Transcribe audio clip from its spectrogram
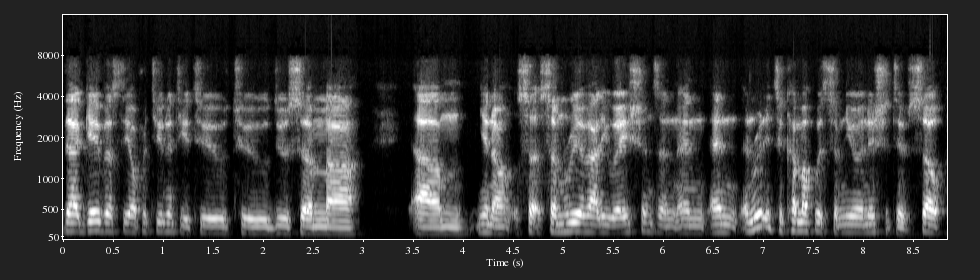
that gave us the opportunity to, to do some, um, you know, so, some reevaluations and, and, and, and really to come up with some new initiatives. So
